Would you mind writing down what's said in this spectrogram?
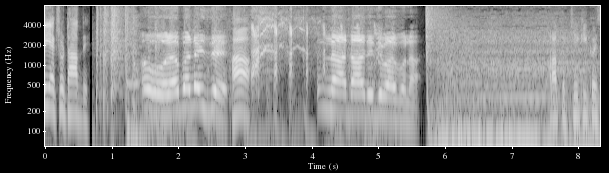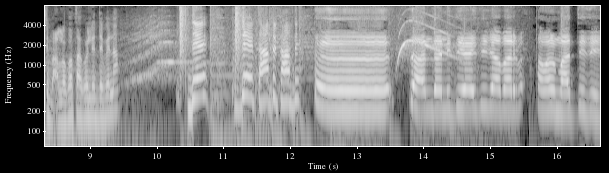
এই একশো টাকা দে। ওরা বানাইছে? হ্যাঁ। না টাকা দিতে পারব না। ওরা তো ঠিকই কইছে ভালো কথা কইলে দেবে না। দে দে টাকা দে টাকা দে চান্দা আইছিস আবার আমার মারতেছিস।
